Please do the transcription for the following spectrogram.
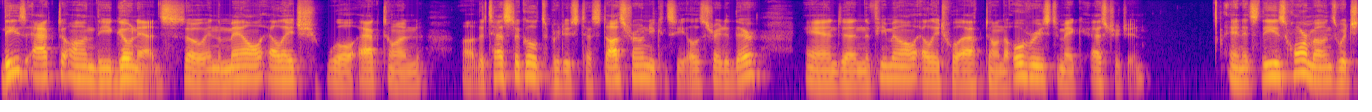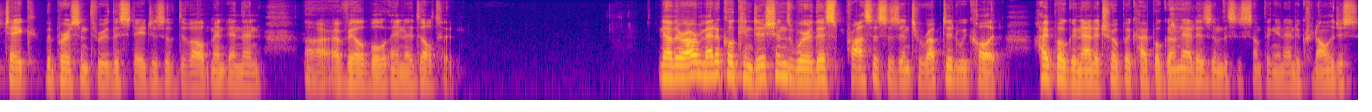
These act on the gonads. So in the male, LH will act on uh, the testicle to produce testosterone. You can see illustrated there. And in the female, LH will act on the ovaries to make estrogen. And it's these hormones which take the person through the stages of development and then uh, available in adulthood. Now, there are medical conditions where this process is interrupted. We call it hypogonadotropic hypogonadism. This is something an endocrinologist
